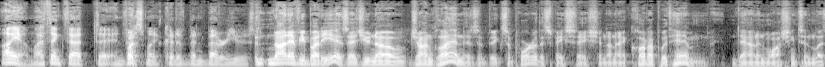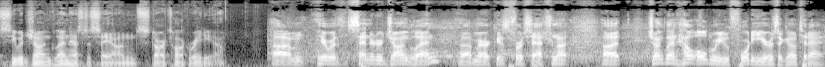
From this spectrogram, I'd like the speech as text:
I am. I think that uh, investment could have been better used. Not everybody is. As you know, John Glenn is a big supporter of the space station, and I caught up with him down in Washington. Let's see what John Glenn has to say on Star Talk Radio. Um, here with Senator John Glenn, uh, America's first astronaut. Uh, John Glenn, how old were you 40 years ago today?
